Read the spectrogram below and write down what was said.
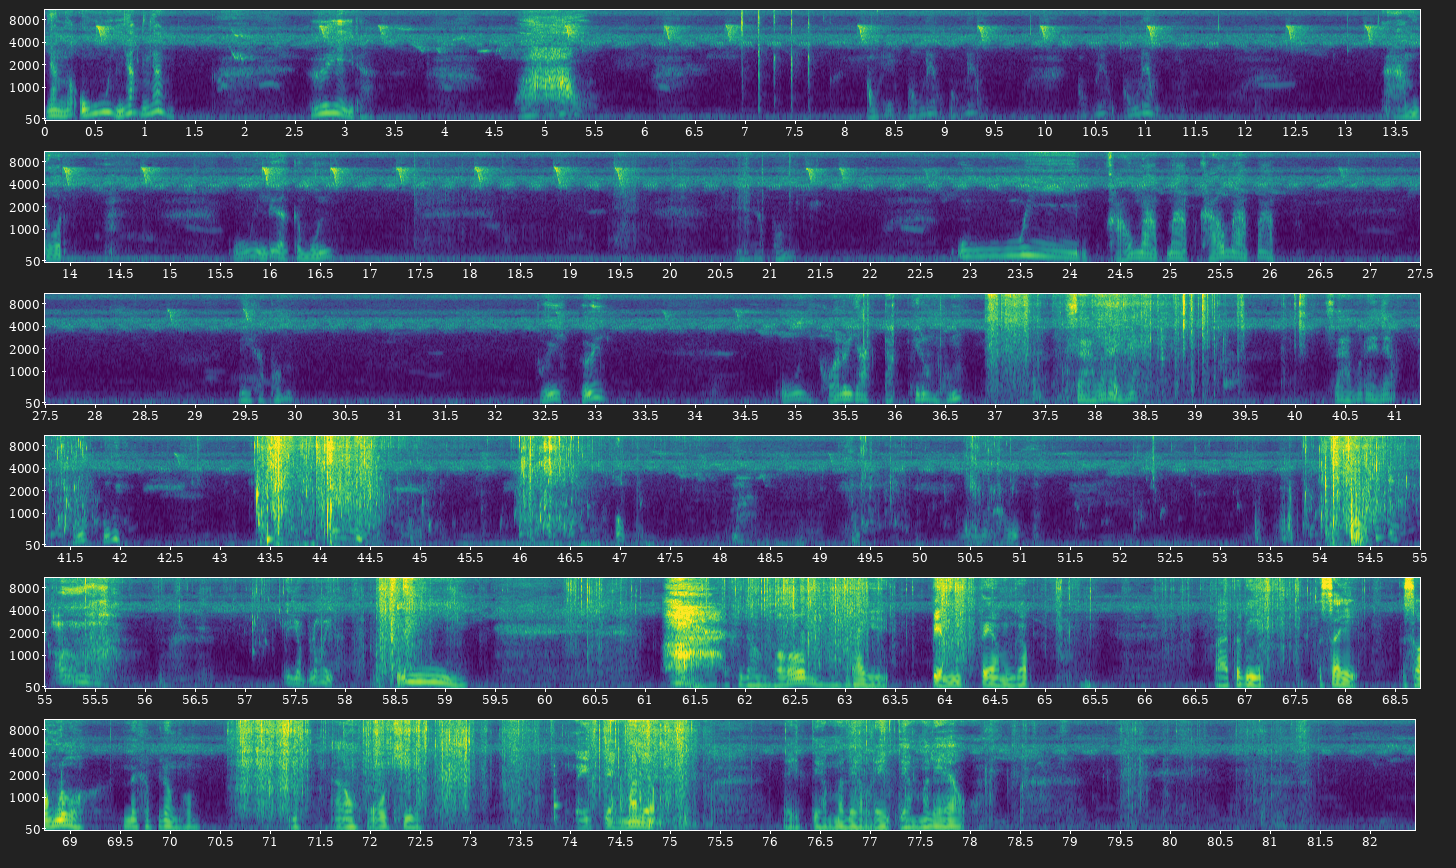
ยังมาอุ้ยยังยังเฮ้ยนะว้าวเอาเร็วเอาเร็วเอาเร็วเอาเร็วเอาเร็วหามโดดอุ้ยเลือกกระมุนครับผม อุ้ยขาวมาบมาบขาวมาบมาบนี่ครับผมเฮ้ยเฮ้ยอุ้ยขออนุญาตตักพี่น้องผมสาวอะไรเนี่ยสาวอะไรแล้วอุ้ยอุ้ยอุ๊บมาโอ้เขาอ้าว เรียบร้อยนี่ฮ่าพี่น้องผมได้เป็นแต้มครับปลาตัวนี้ใส่สองโลนะครับพี่น้องผมเอาโอเคได้แต้มมาแล้วได้แต้มมาแล้วได้แต้มมาแล้ว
